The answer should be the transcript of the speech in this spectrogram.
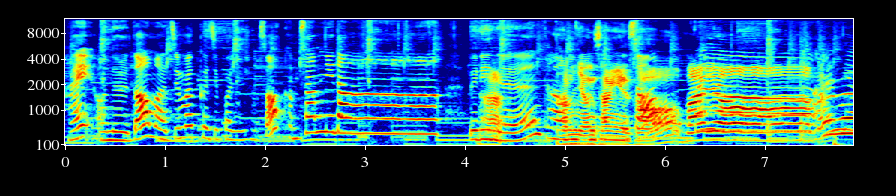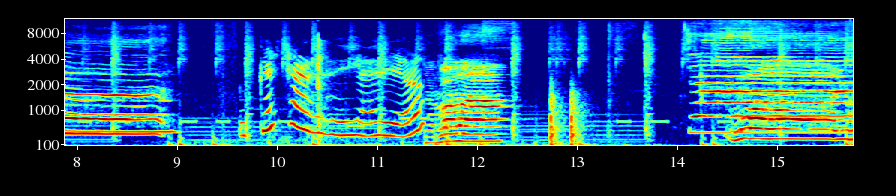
하이, 오늘도 마지막까지 봐주셔서 감사합니다. 우리는 다음, 다음 영상에서 봐요. 바이바이. 짠! 우와 이거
